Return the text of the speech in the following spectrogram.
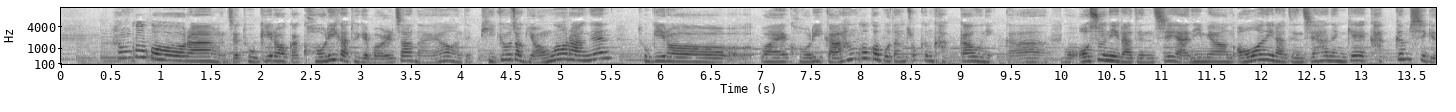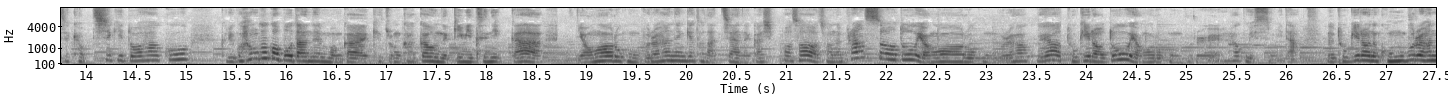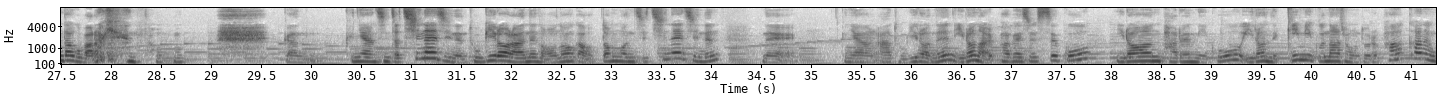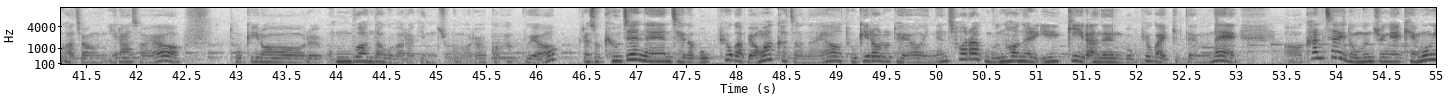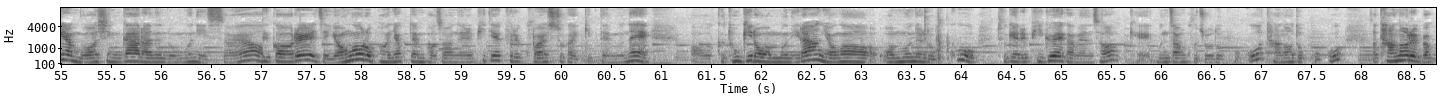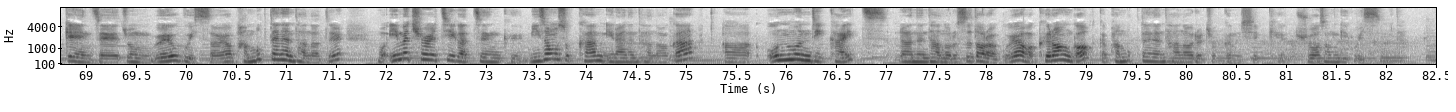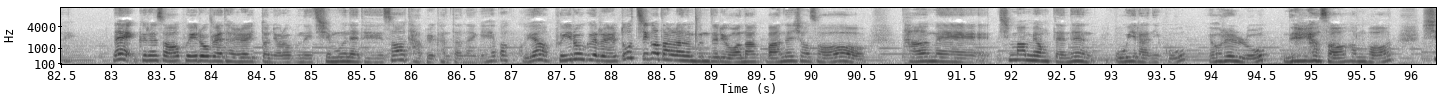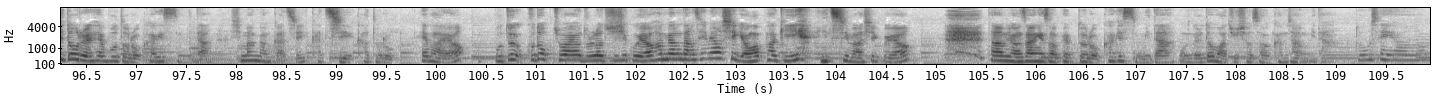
한국어랑 이제 독일어가 거리가 되게 멀잖아요. 근데 비교적 영어랑은 독일어와의 거리가 한국어보단 조금 가까우니까 뭐 어순이라든지 아니면 어원이라든지 하는 게 가끔씩 이제 겹치기도 하고 그리고 한국어보다는 뭔가 이렇게 좀 가까운 느낌이 드니까 영어로 공부를 하는 게 더 낫지 않을까 싶어서 저는 프랑스어도 영어로 공부를 하고요. 독일어도 영어로 공부를 하고 있습니다. 독일어는 공부를 한다고 말하기엔 너무 그냥 진짜 친해지는 독일어라는 언어가 어떤 건지 친해지는 네 그냥 아 독일어는 이런 알파벳을 쓰고 이런 발음이고 이런 느낌이구나 정도를 파악하는 과정이라서요. 독일어를 공부한다고 말하기는 조금 어려울 것 같고요. 그래서 교재는 제가 목표가 명확하잖아요. 독일어로 되어 있는 철학 문헌을 읽기라는 목표가 있기 때문에 어, 칸트의 논문 중에 계몽이란 무엇인가라는 논문이 있어요. 그거를 이제 영어로 번역된 버전을 PDF를 구할 수가 있기 때문에 어, 그 독일어 원문이랑 영어 원문을 놓고 두 개를 비교해 가면서 이렇게 문장 구조도 보고 단어도 보고 단어를 몇 개 이제 좀 외우고 있어요. 반복되는 단어들, 뭐 immaturity 같은 그 미성숙함이라는 단어가 어, unmundigkeit라는 단어로 쓰더라고요. 뭐 그런 거, 그러니까 반복되는 단어를 조금씩 이렇게 주워 섬기고 있습니다. 네. 네, 그래서 브이로그에 달려있던 여러분의 질문에 대해서 답을 간단하게 해봤고요. 브이로그를 또 찍어달라는 분들이 워낙 많으셔서 다음에 10만 명 때는 5일 아니고 열흘로 늘려서 한번 시도를 해보도록 하겠습니다. 10만 명까지 같이 가도록 해봐요. 모두 구독, 좋아요 눌러주시고요. 한 명당 3명씩 영업하기 잊지 마시고요. 다음 영상에서 뵙도록 하겠습니다. 오늘도 와주셔서 감사합니다. 또 오세요.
